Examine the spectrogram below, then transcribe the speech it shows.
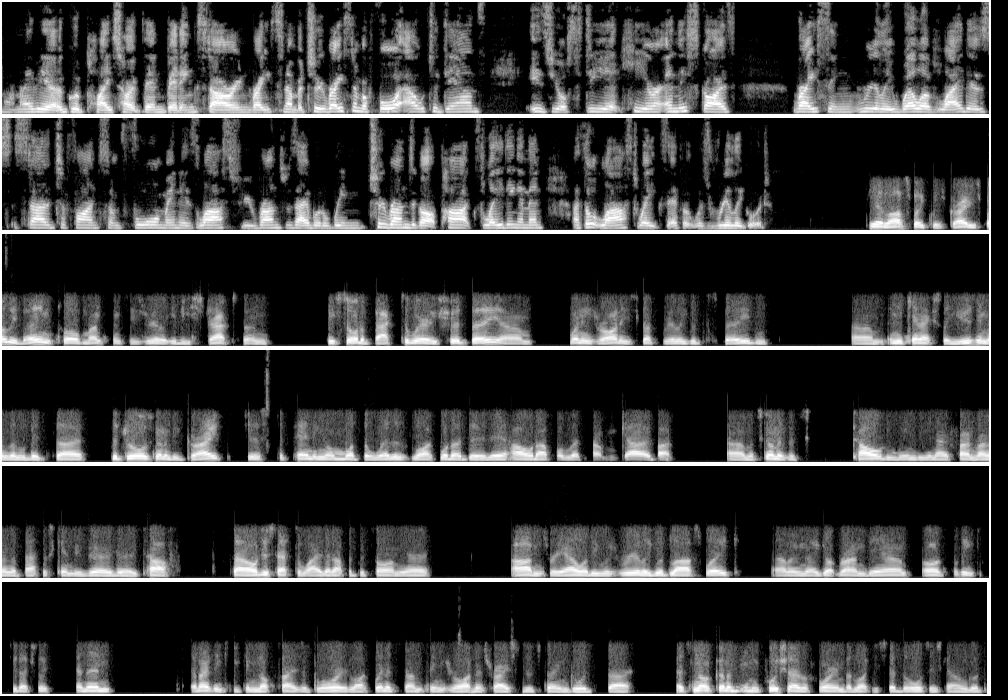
Well, maybe a good place hope then betting star in race number two. Race number four, Alta Downs is your steer here, and this guy's racing really well of late. Has started to find some form in his last few runs. Was able to win two runs ago at Parks leading, and then I thought last week's effort was really good. Yeah, last week was great. He's probably been 12 months since he's really hit his straps, and he's sort of back to where he should be. Um, when he's right, he's got really good speed and um, and you can actually use him a little bit. So the draw is going to be great, just depending on what the weather's like, what I do there, hold up or let something go. But um, it's going to, if it's cold and windy, you know, front running at Bathurst can be very, very tough. So I'll just have to weigh that up at the time, you know. Arden's reality was really good last week, um, even though he got run down. Oh, I think he did actually. And then I don't think he can knock Fraser Glory. Like when it's done things right in its races, it's been good. So it's not going to be any pushover for him. But like you said, the horse is going good.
